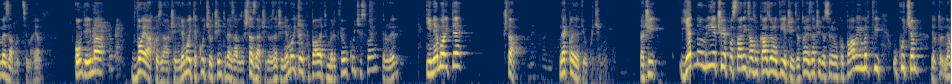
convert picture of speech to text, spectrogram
mezarlucima. Jel? Ovdje ima dvojako značenje. Nemojte kuće učiniti mezarlucima. Šta znači to? Znači, nemojte ukupavati mrtve u kuće svoje, jel u redu? I nemojte, šta? Ne klanjati u kućama. Znači, jednom riječu je poslanik sam ukazao na dvije činjice. To je znači da se ne ukopavaju mrtvi u kućam, jel to ne,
